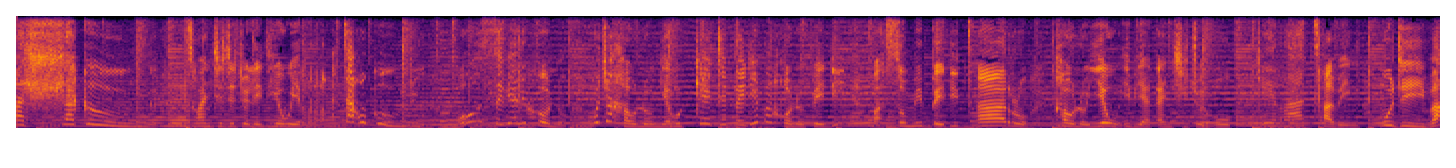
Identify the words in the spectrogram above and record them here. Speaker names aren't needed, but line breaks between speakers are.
mahlakong tshwantšhetšetšweledi ye o e ratago kudu o sebja lekgono go tšwa kgaolong ya boketepedi magolopedi masomepedi tharo kgaolo yeo e beakantšhitšwego ke ra thabeng modiba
